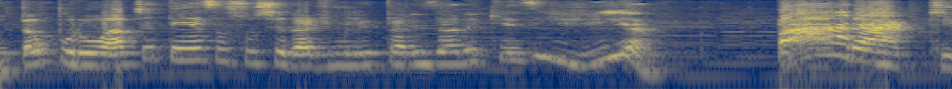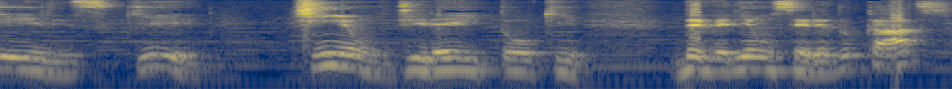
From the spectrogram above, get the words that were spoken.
Então, por um lado, você tem essa sociedade militarizada que exigia para aqueles que tinham direito ou que deveriam ser educados,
